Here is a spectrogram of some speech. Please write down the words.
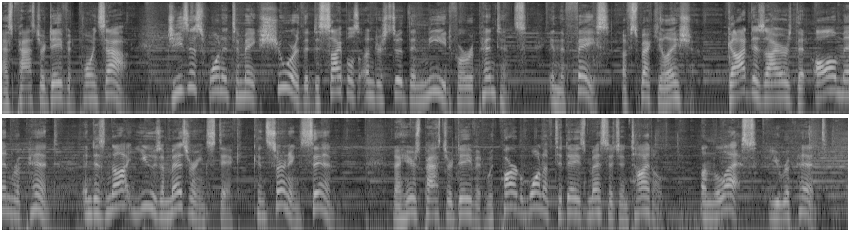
As Pastor David points out, Jesus wanted to make sure the disciples understood the need for repentance in the face of speculation. God desires that all men repent and does not use a measuring stick concerning sin. Now, here's Pastor David with part one of today's message entitled, Unless You Repent.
